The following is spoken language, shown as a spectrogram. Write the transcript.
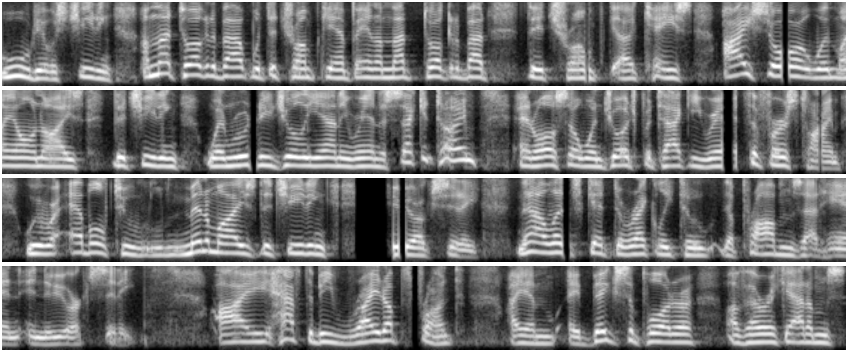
ooh, there was cheating. I'm not talking about with the Trump campaign. I'm not talking about the Trump uh, case. I saw it with my own eyes, the cheating when Rudy Giuliani ran the second time, and also when George Pataki ran the first time. We were able to minimize the cheating in New York City. Now let's get directly to the problems at hand in New York City. I have to be right up front. I am a big supporter of Eric Adams.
